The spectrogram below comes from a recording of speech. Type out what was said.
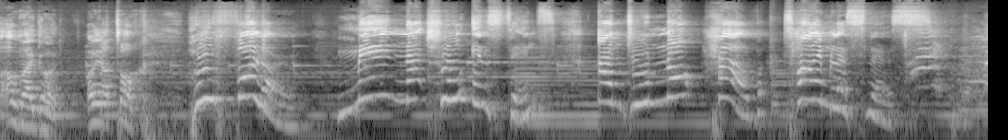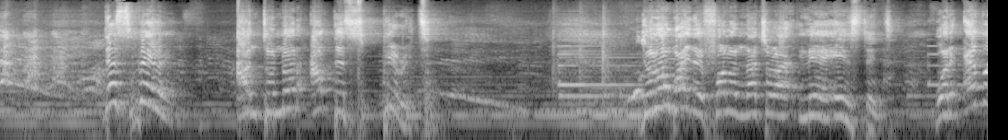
Oh, my God. Oh, yeah, talk. Who follow mere natural instincts and do not have timelessness. The Spirit. and do not have the spirit. You know why they follow natural mere instinct? Whatever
